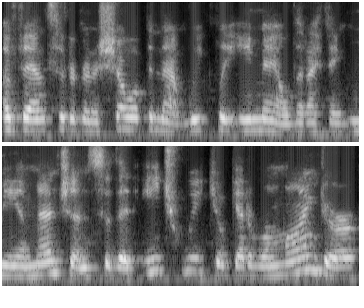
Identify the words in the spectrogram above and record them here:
events that are going to show up in that weekly email that I think Mia mentioned so that each week you'll get a reminder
